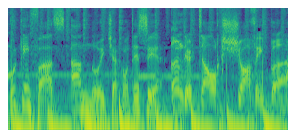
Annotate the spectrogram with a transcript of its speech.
por quem faz a noite acontecer. Undertalk Jovem Pan.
